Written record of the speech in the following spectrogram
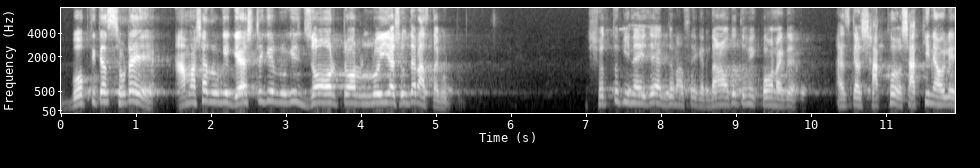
বক্তৃতা ছোটে আমাশার রুগী, গ্যাস্ট্রিকের রুগী, জ্বর টর, লইয়া শুদ্ধ রাস্তায় পড়তো। সত্য কি নাই যে একজন আছে এখানে? দাঁড়াও তো, তুমি কোন আজকাল সাক্ষ্য সাক্ষী না হলে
